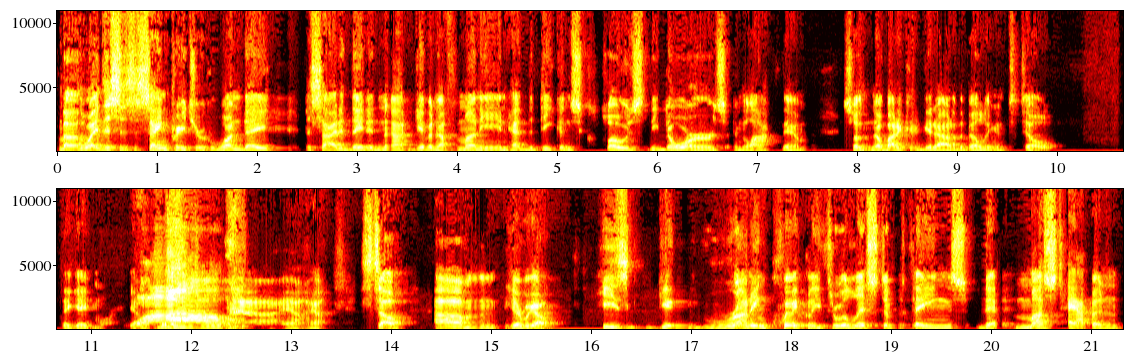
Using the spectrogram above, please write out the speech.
by the way, this is the same preacher who one day decided they did not give enough money and had the deacons close the doors and lock them so that nobody could get out of the building until they gave more. Yeah. Wow. Yeah, yeah, yeah. So, um, here we go he's running quickly through a list of things that must happen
